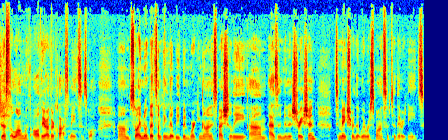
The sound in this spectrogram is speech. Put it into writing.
just along with all their other classmates as well. Um, so I know that's something that we've been working on, especially um, as administration, to make sure that we're responsive to their needs.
